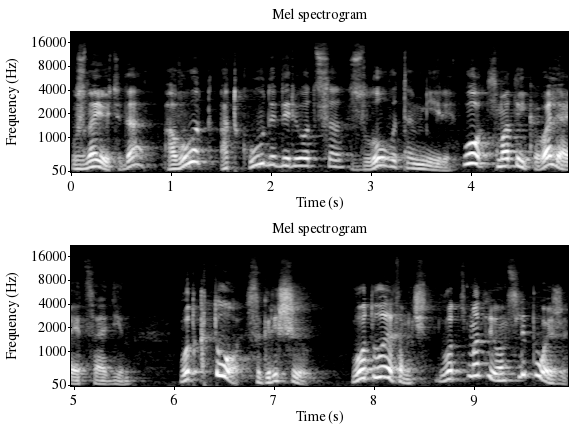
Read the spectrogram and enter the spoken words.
Узнаете, да? А вот откуда берется зло в этом мире. Вот, смотри-ка, валяется один. Вот кто согрешил? Вот в этом, вот смотри, он слепой же.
